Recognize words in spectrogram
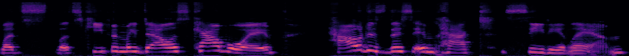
Let's let's keep him a Dallas Cowboy. How does this impact CeeDee Lamb?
